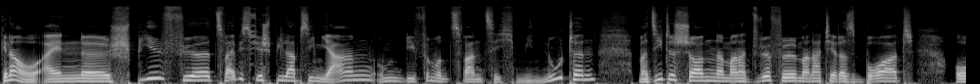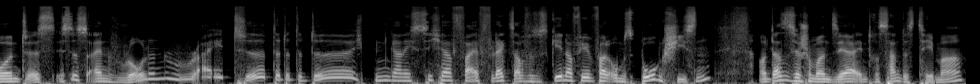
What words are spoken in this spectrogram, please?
Genau, ein äh, Spiel für zwei bis vier Spieler ab sieben Jahren, um die 25 Minuten. Man sieht es schon, man hat Würfel, man hat hier das Board und es ist es ein Roll and Ride? Ich bin gar nicht sicher. Five Flags, aber es geht auf jeden Fall ums Bogenschießen. Und das ist ja schon mal ein sehr interessantes Thema,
